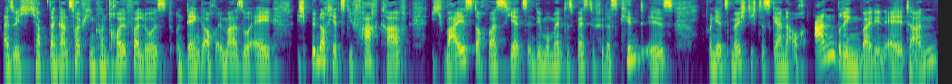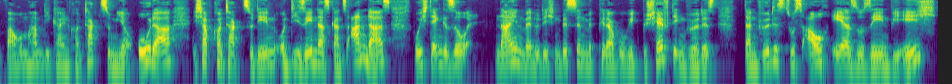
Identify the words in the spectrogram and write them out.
Also ich habe dann ganz häufig einen Kontrollverlust und denke auch immer so, ey, ich bin doch jetzt die Fachkraft, ich weiß doch, was jetzt in dem Moment das Beste für das Kind ist. Und jetzt möchte ich das gerne auch anbringen bei den Eltern. Warum haben die keinen Kontakt zu mir? Oder ich habe Kontakt zu denen und die sehen das ganz anders, wo ich denke so, Nein, wenn du dich ein bisschen mit Pädagogik beschäftigen würdest, dann würdest du es auch eher so sehen wie ich.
